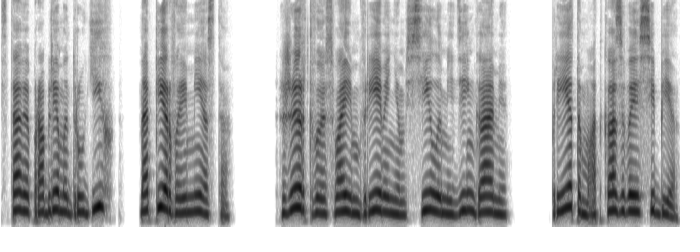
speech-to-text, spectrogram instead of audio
ставя проблемы других на первое место, жертвуя своим временем, силами, деньгами, при этом отказывая себе.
